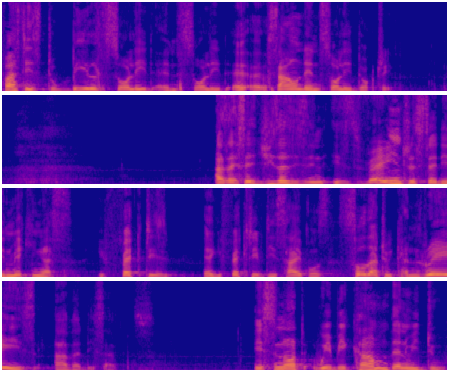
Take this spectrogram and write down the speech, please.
First is to build solid and solid, uh, uh, sound and solid doctrine. As I said, Jesus is, in, is very interested in making us effective, effective disciples so that we can raise other disciples. It's not we become, then we do.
